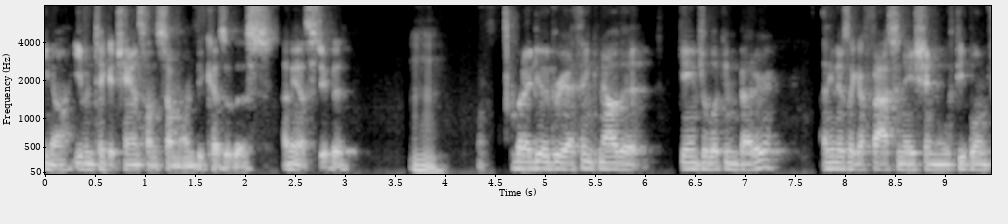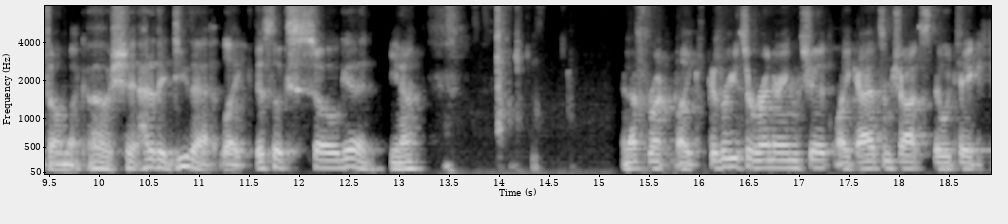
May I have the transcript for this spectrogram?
you know even take a chance on someone because of this. I think that's stupid. Mm-hmm. but i do agree. I think now that games are looking better i think there's like a fascination with people in film like oh shit. How do they do that? Like this looks so good you know and that's run like because we're used to rendering shit. Like I had some shots that would take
